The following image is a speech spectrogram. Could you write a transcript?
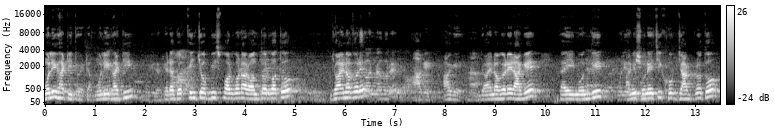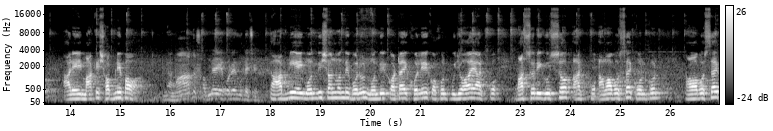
মলিঘাটি তো এটা, মলিঘাটি। এটা দক্ষিণ চব্বিশ পরগনার অন্তর্গত জয়নগরে। আগে। আগে। হ্যাঁ। জয়নগরের আগে। তাই এই মন্দির আমি শুনেছি খুব জাগ্রত আর এই মাকে স্বপ্নে পাওয়া। মা তো স্বপ্নে এ করে উঠেছে। তা আপনি এই মন্দির সম্বন্ধে বলুন মন্দির কটায় খোলে কখন পুজো হয় আর বাৎসরিক উৎসব আর অমাবস্যায় কোন কোন অমাবস্যায়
